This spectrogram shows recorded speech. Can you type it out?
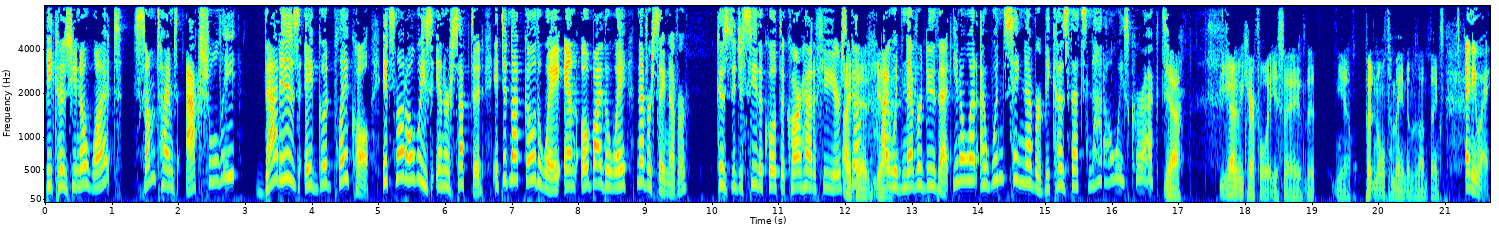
Because you know what? Sometimes actually that is a good play call. It's not always intercepted. It did not go the way. And oh, by the way, never say never. Because did you see the quote that Carr had a few years ago? I did. Yeah. I would never do that. You know what? I wouldn't say never because that's not always correct. Yeah, you got to be careful what you say. That you know, putting ultimatums on things. Anyway,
